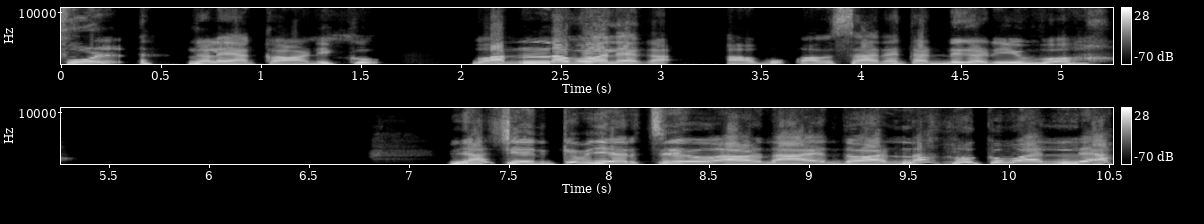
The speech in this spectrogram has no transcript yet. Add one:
ഫുൾ നിങ്ങളെ ഞാൻ കാണിക്കും. വന്ന പോലെ ആവും. അവസാനം കണ്ടു കഴിയുമ്പോ ഞാൻ ശരിക്കും വിചാരിച്ചു ആ നായെന്തോ ആണെന്ന് നോക്കുമ്പോ അല്ല.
